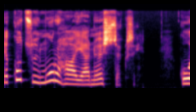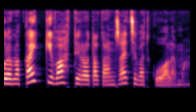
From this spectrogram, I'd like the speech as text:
ja kutsui murhaajaa nössöksi. Kuulemma kaikki vahtirotat ansaitsevat kuolemaa.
